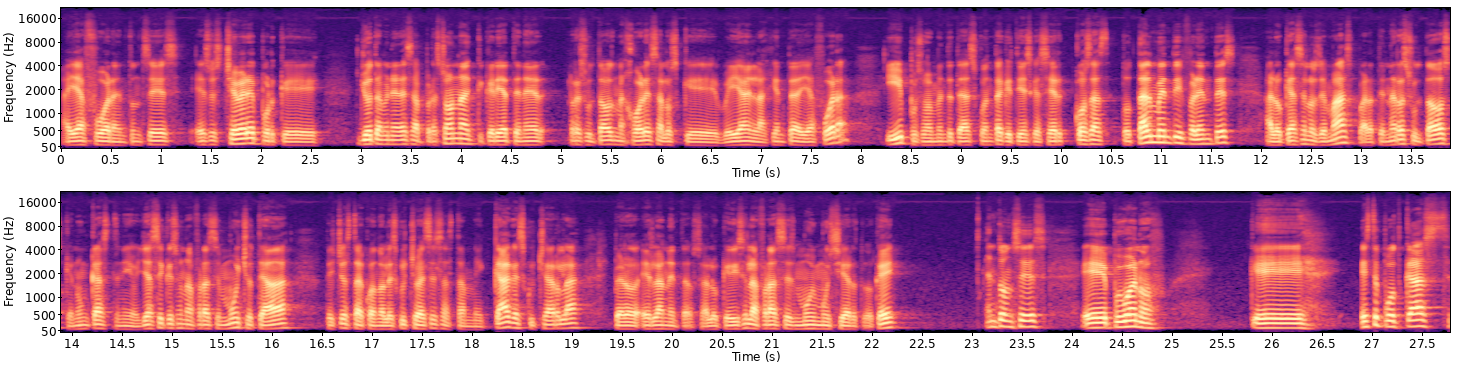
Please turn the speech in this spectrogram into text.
allá afuera. Entonces, eso es chévere porque yo también era esa persona que quería tener resultados mejores a los que veía en la gente de allá afuera. Y pues obviamente te das cuenta que tienes que hacer cosas totalmente diferentes a lo que hacen los demás para tener resultados que nunca has tenido. Ya sé que es una frase muy choteada, de hecho hasta cuando la escucho a veces hasta me caga escucharla, pero es la neta, o sea, lo que dice la frase es muy, muy cierto, ¿ok? Entonces, eh, pues bueno, que este podcast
